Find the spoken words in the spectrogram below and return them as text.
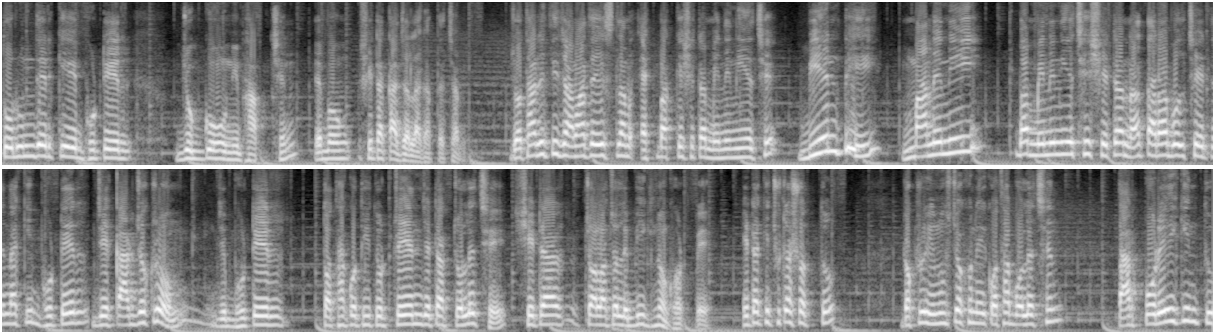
তরুণদেরকে ভোটের যোগ্য উনি ভাবছেন এবং সেটা কাজে লাগাতে চান। যথারীতি জামাতে ইসলাম এক বাক্যে সেটা মেনে নিয়েছে। বিএনপি মানেনি বা মেনে নিয়েছে সেটা না, তারা বলছে এতে নাকি ভোটের যে কার্যক্রম, যে ভোটের তথাকথিত ট্রেন যেটা চলেছে, সেটার চলাচলে বিঘ্ন ঘটবে। এটা কিছুটা সত্য। ডক্টর ইউনুস যখন এই কথা বলেছেন, তারপরেই কিন্তু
